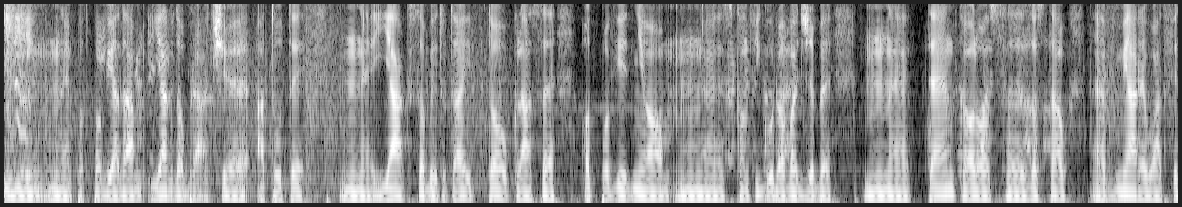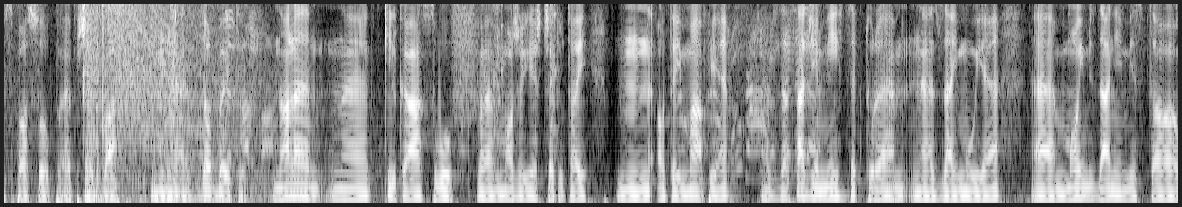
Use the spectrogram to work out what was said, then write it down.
i mm, podpowiadam, jak dobrać e, atuty, jak sobie tutaj tą klasę odpowiednio skonfigurować, żeby ten kolos został w miarę łatwy sposób e, przez Was zdobyty. No ale kilka słów może jeszcze tutaj o tej mapie. W zasadzie miejsce, które zajmuje, moim zdaniem jest to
